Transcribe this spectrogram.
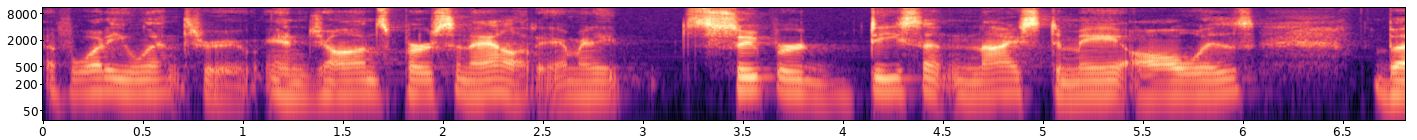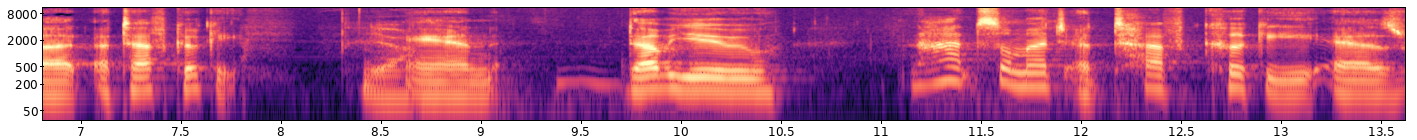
of what he went through in John's personality. I mean, he super decent and nice to me always, but a tough cookie. Yeah. And W, not so much a tough cookie as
